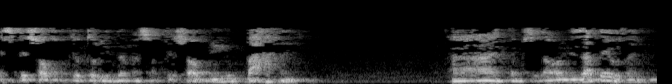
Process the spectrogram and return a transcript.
Esse pessoal com que eu estou lidando é um pessoal meio barra. Né? Ah, então precisamos avisar Deus, né?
